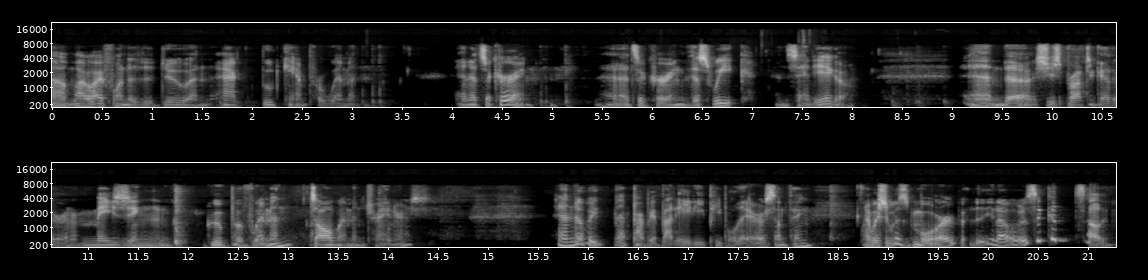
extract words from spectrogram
Uh, my wife wanted to do an ACT boot camp for women, and it's occurring. Uh, it's occurring this week in San Diego. And uh, she's brought together an amazing group of women. It's all women trainers. And there'll be uh, probably about 80 people there or something. I wish it was more, but you know, it was a good, solid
